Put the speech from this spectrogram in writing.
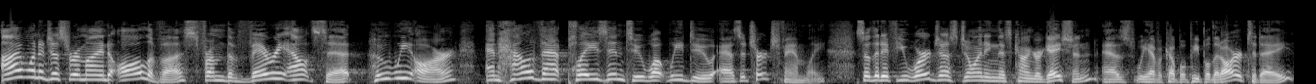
I want to just remind all of us from the very outset who we are and how that plays into what we do as a church family. So that if you were just joining this congregation, as we have a couple people that are today,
